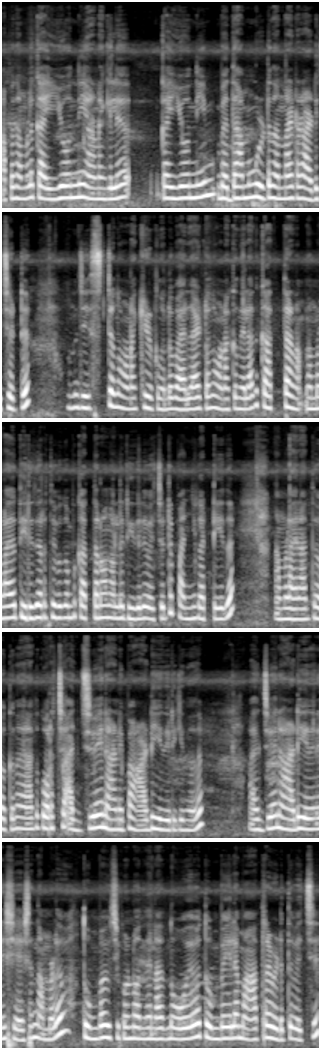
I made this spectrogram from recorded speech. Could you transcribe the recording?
അപ്പോൾ നമ്മൾ കയ്യോന്നിയാണെങ്കിൽ കയ്യോന്നിയും ബദാമും കൂടി നന്നായിട്ടാണ് അടിച്ചിട്ട് ഒന്ന് ജസ്റ്റ് ഒന്ന് ഉണക്കി എടുക്കുന്നുണ്ട്. വലുതായിട്ടൊന്നും ഉണക്കുന്നില്ല. അത് കത്തണം. നമ്മളത് തിരിതിറച്ച് വെക്കുമ്പോൾ കത്തണം എന്നുള്ള രീതിയിൽ വെച്ചിട്ട് പഞ്ഞ് കട്ട് ചെയ്ത് നമ്മൾ അതിനകത്ത് വെക്കുന്നത് അതിനകത്ത് കുറച്ച് അജ്വൈനാണ് ഇപ്പോൾ ആഡ് ചെയ്തിരിക്കുന്നത്. അജ്വൈൻ ആഡ് ചെയ്തതിന് ശേഷം നമ്മൾ തുമ്പ വെച്ചിക്കൊണ്ട് വന്നതിനകത്ത് നിന്ന് ഓരോ തുമ്പയില മാത്രം എടുത്ത് വെച്ച്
